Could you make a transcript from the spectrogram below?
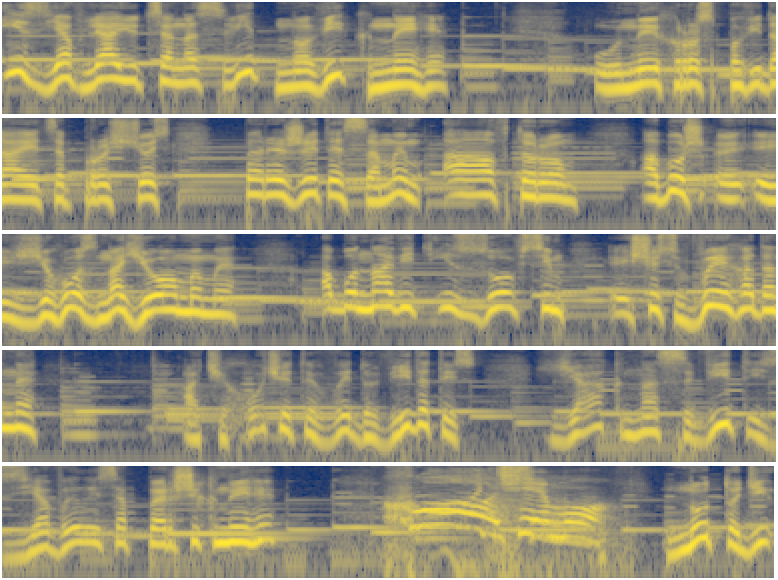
і з'являються на світ нові книги. У них розповідається про щось пережите самим автором, або ж е, е, його знайомими, або навіть і зовсім е, щось вигадане. А чи хочете ви довідатись, як на світ з'явилися перші книги? Хочемо! Ну тоді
